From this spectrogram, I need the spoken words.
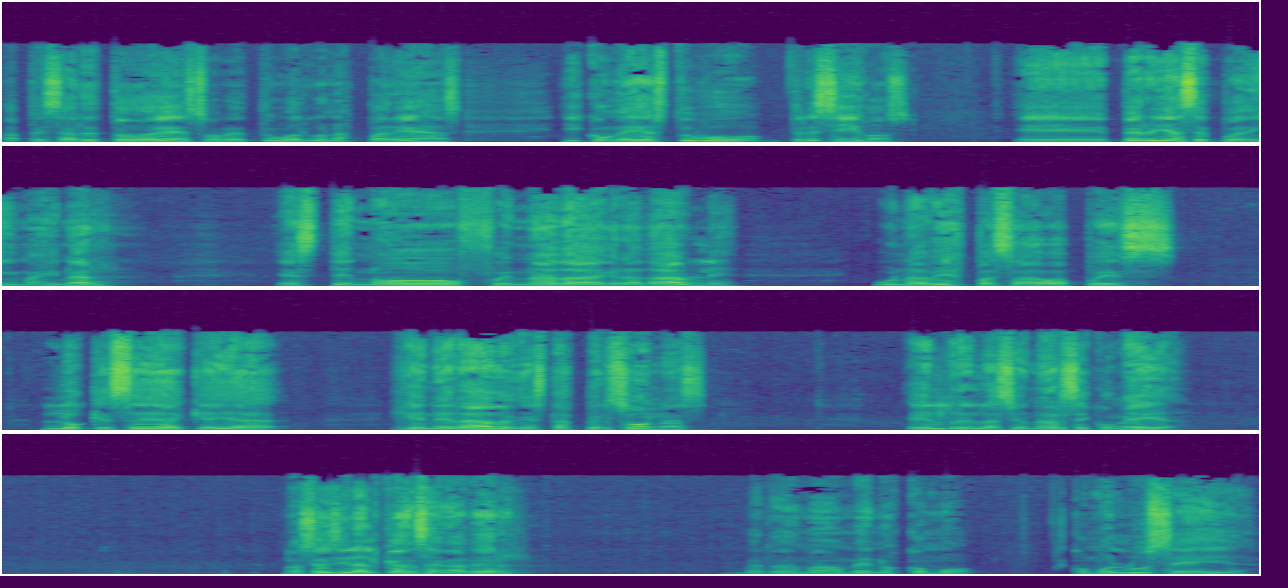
a pesar de todo eso, tuvo algunas parejas y con ellas tuvo tres hijos, eh, pero ya se pueden imaginar, este no fue nada agradable. Una vez pasaba pues lo que sea que haya generado en estas personas el relacionarse con ella. No sé si la alcanzan a ver, ¿verdad? Más o menos como cómo luce ella,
